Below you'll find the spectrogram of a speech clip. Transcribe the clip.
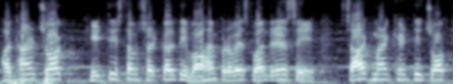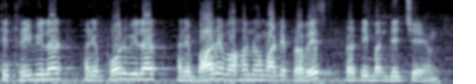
પથાણ ચોક, કીર્તિસ્તંભ સર્કલથી વાહન પ્રવેશ બંધ રહેશે. શાક માર્કેટથી ચોકથી થ્રી વ્હીલર અને ફોર વ્હીલર અને ભારે વાહનો માટે પ્રવેશ પ્રતિબંધિત છે.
